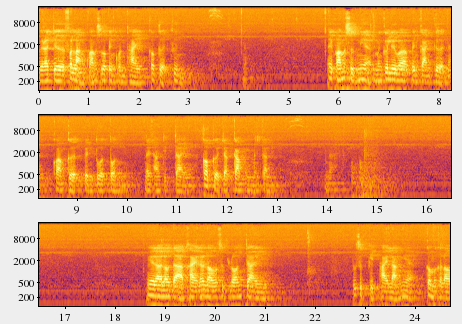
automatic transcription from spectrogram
เวลาเจอฝรั่งความรู้สึกว่าเป็นคนไทยก็เกิดขึ้นไอ้ความรู้สึกเนี่ยมันก็เรียกว่าเป็นการเกิดนะความเกิดเป็นตัวตนในทางจิตใจ ก็เกิดจากกรรมเหมือนกันนะเวลาเราด่าใครแล้วเราสึกร้อนใจ รู้สึกผิดภายหลังเนี่ย ก็เหมือนกับเรา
